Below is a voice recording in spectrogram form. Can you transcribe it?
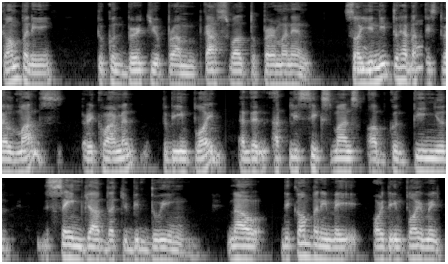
company to convert you from casual to permanent. So you need to have at least 12 months requirement to be employed and then at least six months of continued the same job that you've been doing. Now, the company may or the employer may,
